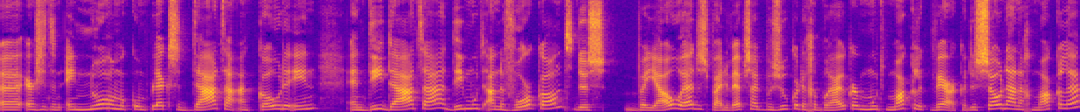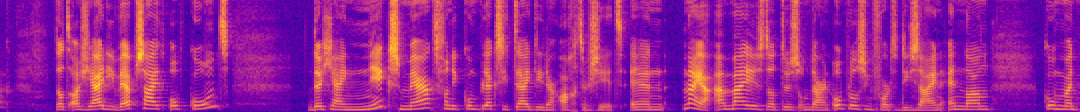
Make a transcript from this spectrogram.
Uh, er zit een enorme complexe data aan code in. En die data die moet aan de voorkant, dus bij jou, hè, dus bij de websitebezoeker, de gebruiker, moet makkelijk werken. Dus zodanig makkelijk dat als jij die website opkomt, dat jij niks merkt van die complexiteit die daarachter zit. En nou ja, aan mij is dat dus om daar een oplossing voor te designen. En dan komt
